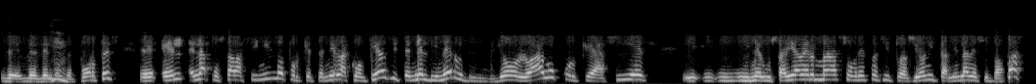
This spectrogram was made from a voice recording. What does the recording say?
de, de, los deportes, eh, él, él apostaba a sí mismo porque tenía la confianza y tenía el dinero. Yo lo hago porque así es y, y, me gustaría ver más sobre esta situación y también la de su papá,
